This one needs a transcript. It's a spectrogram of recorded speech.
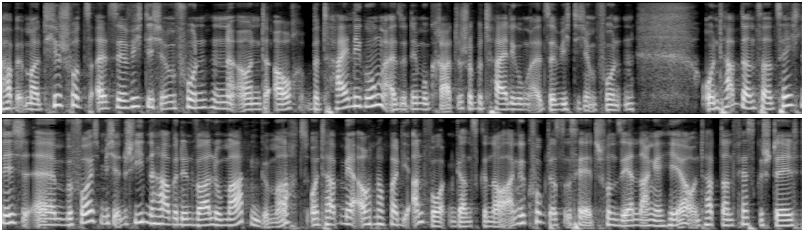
habe immer Tierschutz als sehr wichtig empfunden und auch Beteiligung, also demokratische Beteiligung als sehr wichtig empfunden. Und habe dann tatsächlich, äh, bevor ich mich entschieden habe, den Wahlomaten gemacht und habe mir auch nochmal die Antworten ganz genau angeguckt. Das ist ja jetzt schon sehr lange her und habe dann festgestellt,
